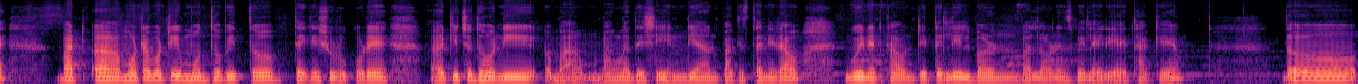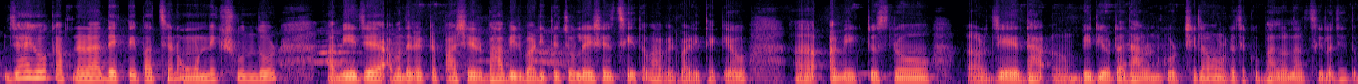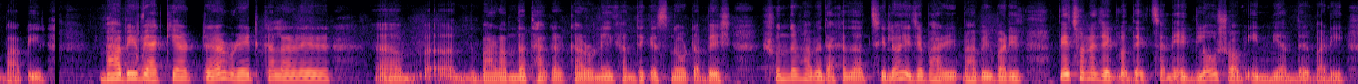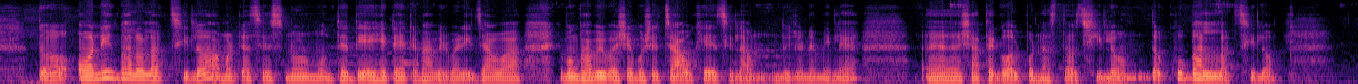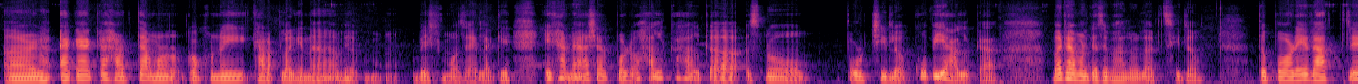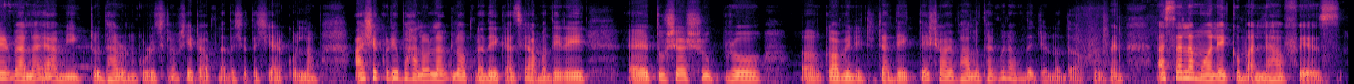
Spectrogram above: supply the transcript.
বাট মোটামুটি মধ্যবিত্ত থেকে শুরু করে কিছু ধনী বাংলাদেশি ইন্ডিয়ান পাকিস্তানিরাও গুইনেট কাউন্টিতে লিলবার্ন বা লরেন্স লরেন্সভিল এরিয়ায় থাকে। তো যাই হোক আপনারা দেখতেই পাচ্ছেন অনেক সুন্দর। আমি এই যে আমাদের একটা পাশের ভাবির বাড়িতে চলে এসেছি তো ভাবির বাড়ি থেকেও আহ, আমি একটু স্নো যে ভিডিওটা ধারণ করছিলাম আমার কাছে খুব ভালো লাগছিল যেহেতু ভাবির ভাবির ব্যাকয়ার্ডটা রেড কালারের বারান্দা থাকার কারণে এখান থেকে স্নোটা বেশ সুন্দরভাবে দেখা যাচ্ছিল। এই যে ভারী, ভাবির বাড়ির পেছনে যেগুলো দেখছেন, এগুলোও সব ইন্ডিয়ানদের বাড়ি। তো অনেক ভালো লাগছিল আমার কাছে স্নোর মধ্যে দিয়ে হেঁটে হেঁটে ভাবির বাড়ি যাওয়া এবং ভাবির বাসায় বসে চাও খেয়েছিলাম দুজনে মিলে। সাথে গল্প নাস্তাও ছিল। তো খুব ভালো লাগছিল। আর একা একা হাঁটতে আমার কখনোই খারাপ লাগে না, আমি বেশ মজাই লাগে। এখানে আসার পরও হালকা হালকা স্নো পড়ছিল, খুবই হালকা বাট আমার কাছে ভালো লাগছিল। তো পরে রাত্রের বেলায় আমি একটু ধারণ করেছিলাম সেটা আপনাদের সাথে শেয়ার করলাম। আশা করি ভালো লাগল আপনাদের কাছে আমাদের এই তুষার শুভ্র কমিউনিটিটা দেখতে। সবাই ভালো থাকবেন, আমাদের জন্য দোয়া করবেন। আসসালামু আলাইকুম, আল্লাহ হাফেজ।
